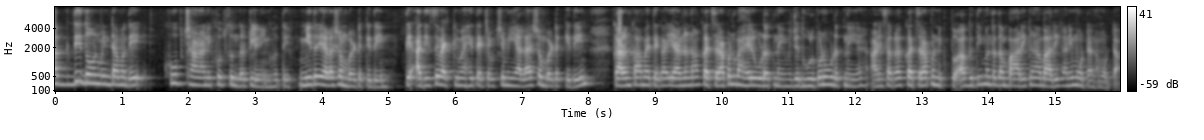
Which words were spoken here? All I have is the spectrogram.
अगदी दोन मिनटामध्ये खूप छान आणि खूप सुंदर क्लिनिंग होते. मी तर याला शंभर टक्के देईन. ते आधीचं व्हॅक्युम आहे त्याच्यापेक्षा मी याला शंभर टक्के देईन. कारण का माहिती आहे का? यानं ना कचरा पण बाहेर उडत नाही म्हणजे धूळ पण उडत नाही आहे आणि सगळा कचरा पण निघतो. अगदी म्हणतात ना बारीक ना बारीक आणि मोठा ना मोठा.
